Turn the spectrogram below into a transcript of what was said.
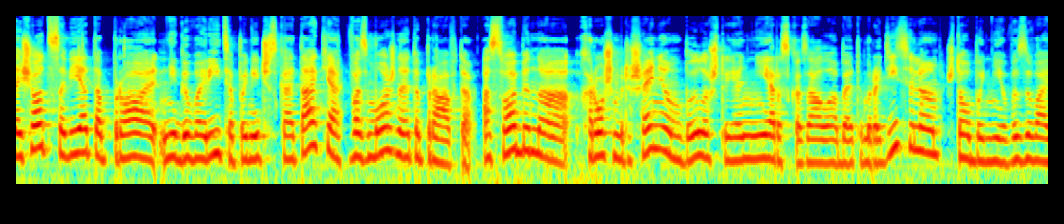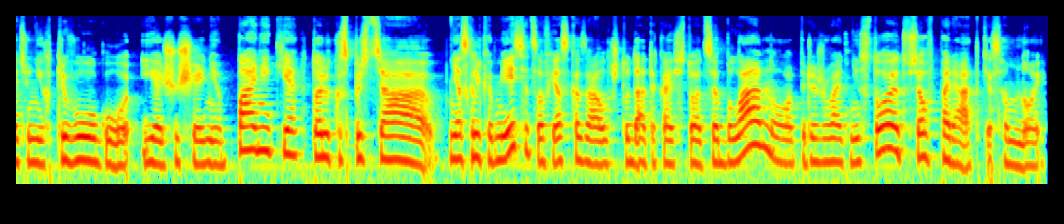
Насчет совета про не говорить о панической атаке, возможно, это правда. Особенно хорошим решением было, что я не рассказала об этом родителям, чтобы не вызывать у них тревогу и ощущение паники. Только спустя несколько месяцев я сказала, что да, такая ситуация была, но переживать не стоит, все в порядке со мной.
